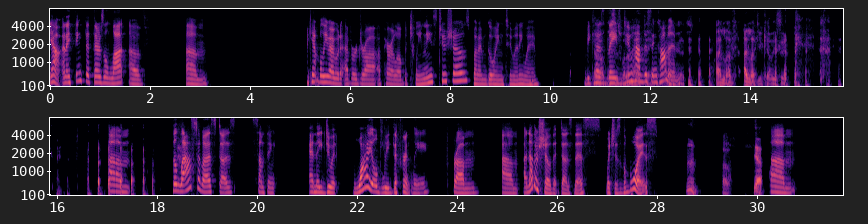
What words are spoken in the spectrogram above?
Yeah. And I think that there's a lot of um I can't believe I would ever draw a parallel between these two shows, but I'm going to anyway. Because Oh, they do of my have this in things. I love common. I love I love you, Kelly Sue. um the last of us does something and they do it wildly differently from um another show that does this which is the boys Hmm. Oh. Yeah. um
